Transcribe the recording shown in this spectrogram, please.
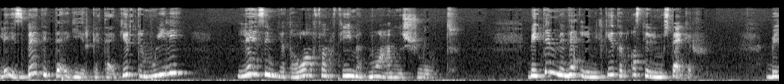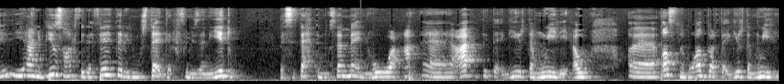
لإثبات التأجير كتأجير تمويلي لازم يتوافر فيه مجموعة من الشروط. بيتم نقل ملكية الأصل للمستأجر. بي يعني بيظهر في دفاتر المستأجر في ميزانيته. بس تحت مسمى إن هو عقد تأجير تمويلي أو أصل مؤجر تأجير تمويلي.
